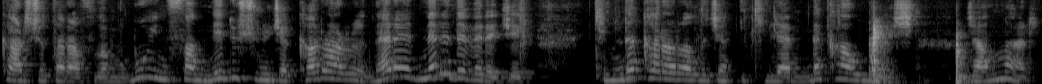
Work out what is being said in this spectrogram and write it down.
karşı tarafla mı? Bu insan ne düşünecek? Kararı nere, nerede verecek? Kimde karar alacak? İkilemde kalmış. Canlar.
